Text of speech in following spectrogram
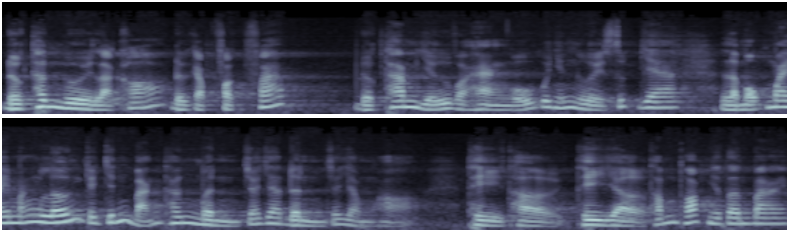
được thân người là khó được gặp phật pháp được tham dự vào hàng ngũ của những người xuất gia là một may mắn lớn cho chính bản thân mình cho gia đình cho dòng họ. Thì thời thì giờ thấm thoát như tên bay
